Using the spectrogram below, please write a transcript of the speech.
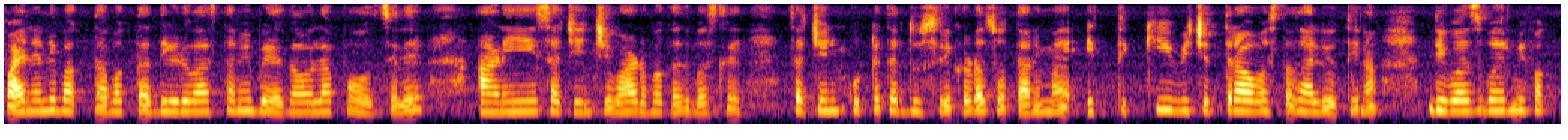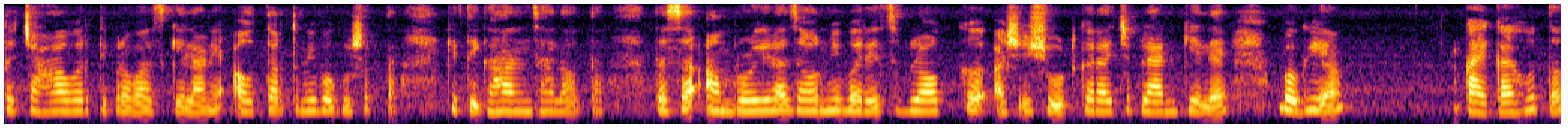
फायनली बघता बघता दीड वाजता मी बेळगावला पोहोचले आणि आणि सचिनची वाट बघत बसले. सचिन कुठे तर दुसरीकडंच होता आणि मग इतकी विचित्र अवस्था झाली होती ना. दिवसभर मी फक्त चहावरती प्रवास केला आणि अवतार तुम्ही बघू शकता किती घाण झाला होता. तसं आंबोळीला जाऊन मी बरेच ब्लॉग असे शूट करायचे प्लॅन केले. आहे बघूया. काय काय होतं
